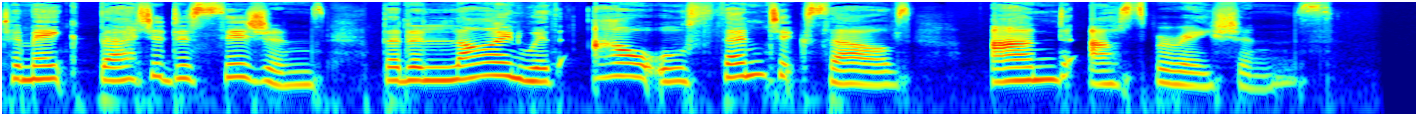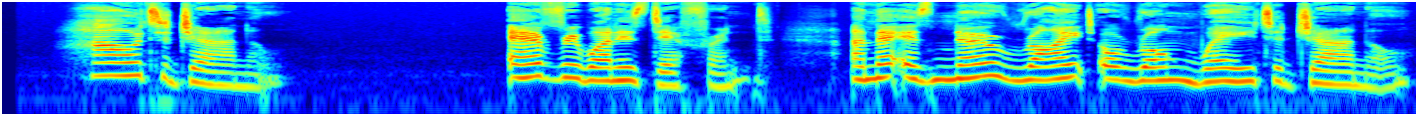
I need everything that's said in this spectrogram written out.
to make better decisions that align with our authentic selves and aspirations. How to journal. Everyone is different, and there is no right or wrong way to journal.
